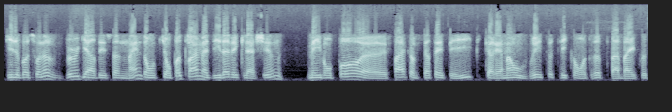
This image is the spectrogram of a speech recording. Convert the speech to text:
Puis le Botswana veut garder ça de même. Donc, ils n'ont pas de problème à dealer avec la Chine, mais ils vont pas faire comme certains pays, puis carrément ouvrir tous les contrats, puis faire, ben écoute,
